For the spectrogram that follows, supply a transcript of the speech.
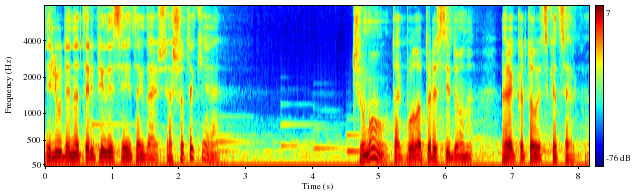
і люди натерпілися і так далі. А що таке? Чому так була переслідувана греко-католицька церква?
